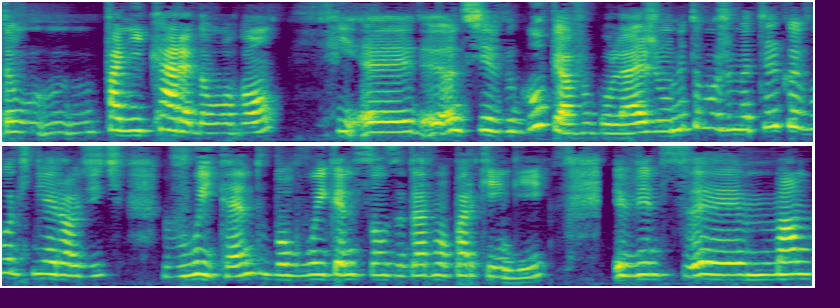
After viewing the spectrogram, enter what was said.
tą panikarę domową. I yy, on się wygłupia w ogóle, że my to możemy tylko i wyłącznie rodzić w weekend, bo w weekend są za darmo parkingi, więc yy, mam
